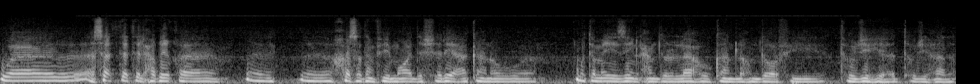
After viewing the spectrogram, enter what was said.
وأساتذة الحقيقة خاصة في مواد الشريعة كانوا متميزين الحمد لله وكان لهم دور في توجيه التوجيه هذا.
